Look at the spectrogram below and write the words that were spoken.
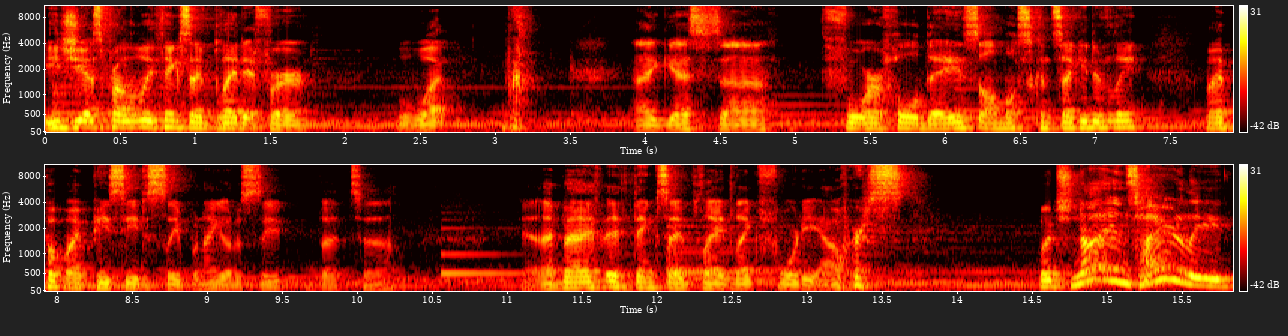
EGS probably thinks I played it for what? I guess uh, four whole days almost consecutively. I might put my PC to sleep when I go to sleep, but uh, yeah, I bet it thinks I played like 40 hours. Which not entirely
